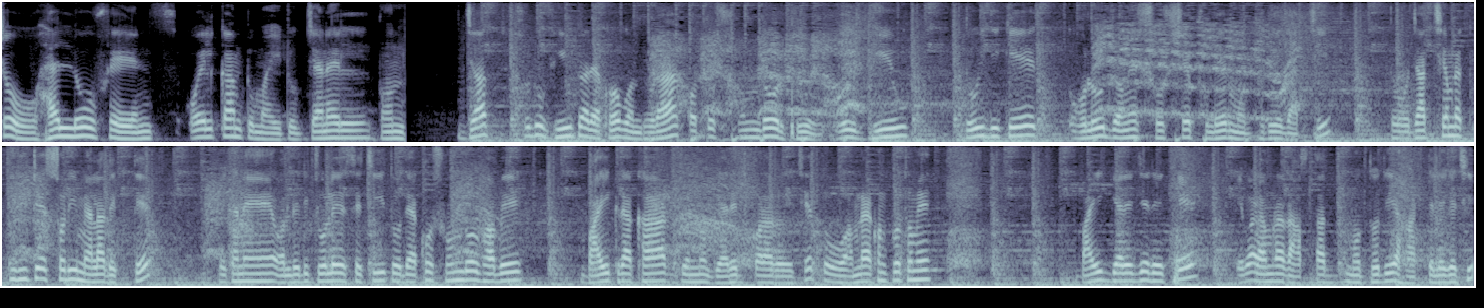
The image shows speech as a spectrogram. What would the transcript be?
So hello friends welcome to my YouTube channel বন্ধু। জাস্ট শুধু ভিউটা দেখো বন্ধুরা, কত সুন্দর ভিউ এই ভিউ দুই দিকে হলুদ রঙের সর্ষে ফুলের মধ্য দিয়ে যাচ্ছি। তো যাচ্ছি আমরা কিরিটেশ্বরী মেলা দেখতে। এখানে অলরেডি চলে এসেছি। তো দেখো সুন্দরভাবে বাইক রাখার জন্য গ্যারেজ করা রয়েছে। তো আমরা এখন প্রথমে বাইক গ্যারেজে রেখে এবার আমরা রাস্তার মধ্য দিয়ে হাঁটতে লেগেছি।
